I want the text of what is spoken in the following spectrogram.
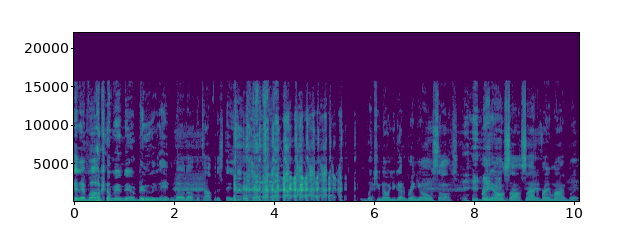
that ball come in there, boom, hitting balls off the top of the stadium. but you know, you got to bring your own sauce. Bring your own sauce. So I had to bring mine, but.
